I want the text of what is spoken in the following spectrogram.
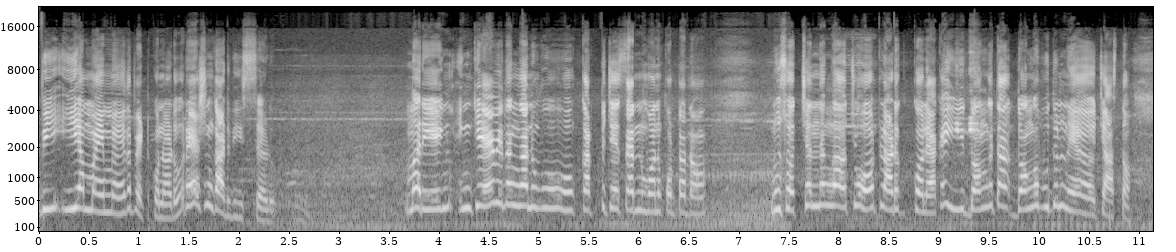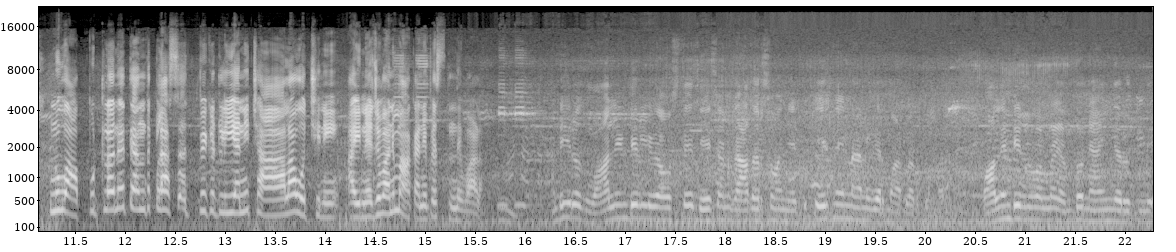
వి- ఈఎంఐ మీద పెట్టుకున్నాడు. రేషన్ కార్డు తీస్తాడు. మరి ఇంకే విధంగా నువ్వు కరెక్ట్ చేశాను నువ్వు అనుకుంటున్నావు? నువ్వు స్వచ్ఛందంగా వచ్చి ఓట్లు అడుక్కోలేక ఈ దొంగత దొంగ బుద్ధులు చేస్తావు. నువ్వు అప్పట్లోనే టెన్త్ క్లాస్ సర్టిఫికెట్లు ఇవన్నీ చాలా వచ్చినాయి. అవి నిజమని మాకు అనిపిస్తుంది వాళ్ళ అంటే ఈరోజు వాలంటీర్ల వ్యవస్థే దేశానికి ఆదర్శం అని చెప్పి కేసీఆర్ నాన్నగారు మాట్లాడుతున్నారు. వాలంటీర్ల వల్ల ఎంతో న్యాయం జరుగుతుంది.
